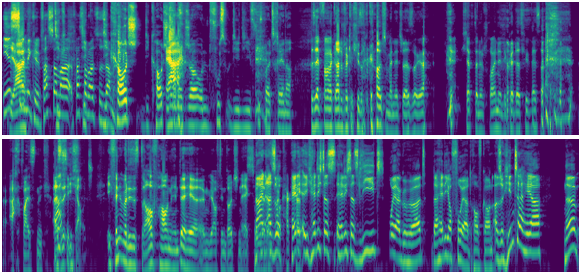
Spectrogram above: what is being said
ESC, Ja. Mikkel, fass doch Die- mal, fass Die, doch mal die zusammen. Couch, die Couchmanager Ja. und Fuß, die, die Fußballtrainer. Das ist einfach gerade wirklich wie so ein Couch-Manager, so, ja. Ich habe da eine Freundin, die könnte das viel besser. Ach, weiß nicht. Also Das ich, ich finde immer dieses Draufhauen hinterher irgendwie auf den deutschen wenn Nein, der also hätte ich, hätte, ich das, hätte ich das Lied vorher gehört, da hätte ich auch vorher drauf gehauen. Also hinterher, ne,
